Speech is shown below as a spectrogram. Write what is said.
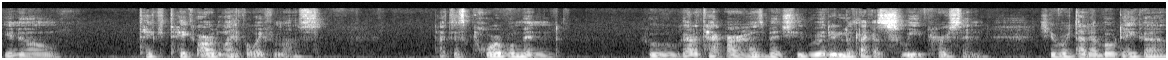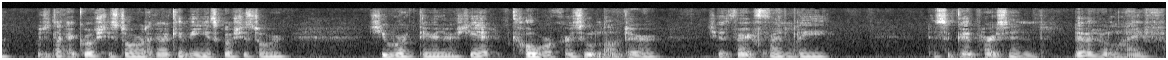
you know, take take our life away from us. Like this poor woman who got attacked by her husband, she really looked like a sweet person. She worked at a bodega, which is like a grocery store, like a convenience grocery store. She worked there. She had co-workers who loved her. She was very friendly just a good person living her life.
